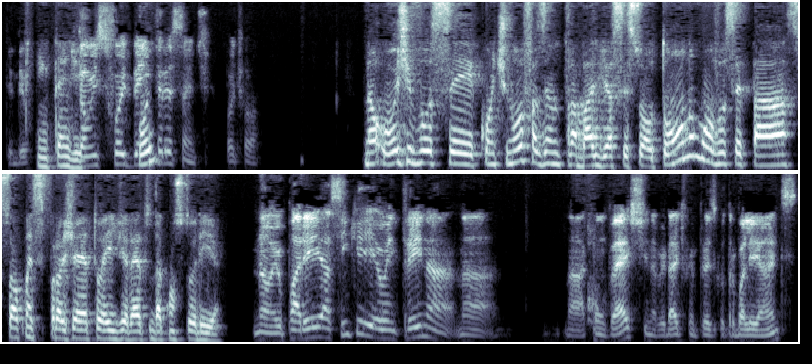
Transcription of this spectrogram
entendeu? Entendi. Então isso foi bem interessante. Pode falar. Não, hoje você continua fazendo trabalho de assessor autônomo ou você está só com esse projeto aí direto da consultoria? Não, eu parei assim que eu entrei na, na, na Convest, na verdade foi uma empresa que eu trabalhei antes,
